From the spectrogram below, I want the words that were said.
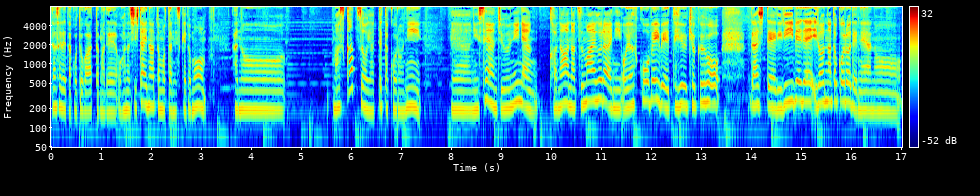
出されたことがあったのでお話ししたいなと思ったんですけどもあのー、マスカッツをやってた頃に、えー、2012年かな夏前ぐらいに「親不孝ベイベー」っていう曲を出してリリーベでいろんなところでねあの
